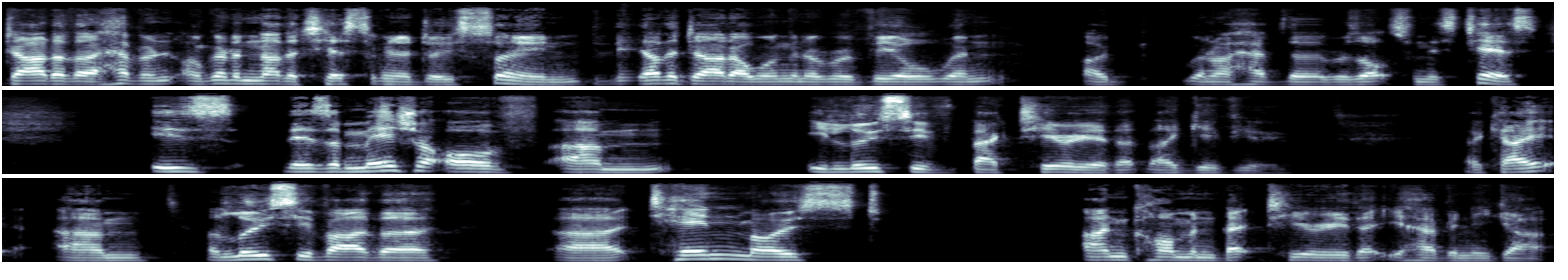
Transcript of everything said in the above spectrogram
data that I haven't, I've got another test I'm going to do soon. The other data I'm going to reveal when I when I have the results from this test is there's a measure of um, elusive bacteria that they give you. Okay, um, elusive are the uh, ten most uncommon bacteria that you have in your gut.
